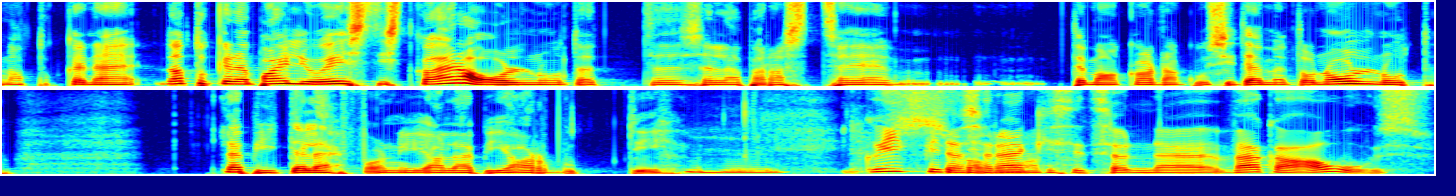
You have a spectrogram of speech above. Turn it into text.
natukene, natukene palju Eestist ka ära olnud, et sellepärast see, temaga nagu sidemed on olnud läbi telefoni ja läbi arvuti mm. -hmm. kõik, mida sa rääkisid, see on äh, väga aus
